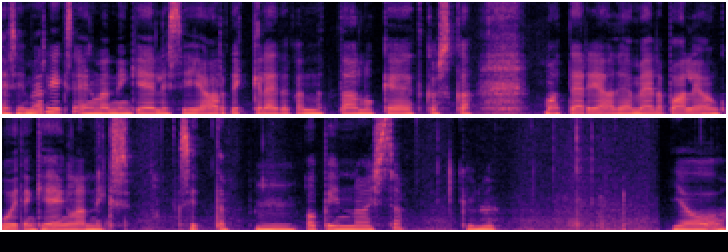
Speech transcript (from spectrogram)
esimerkiksi englanninkielisiä artikkeleita kannattaa lukea, että koska materiaalia meillä paljon on kuitenkin englanniksi sitten mm. opinnoissa. Kyllä. Joo.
